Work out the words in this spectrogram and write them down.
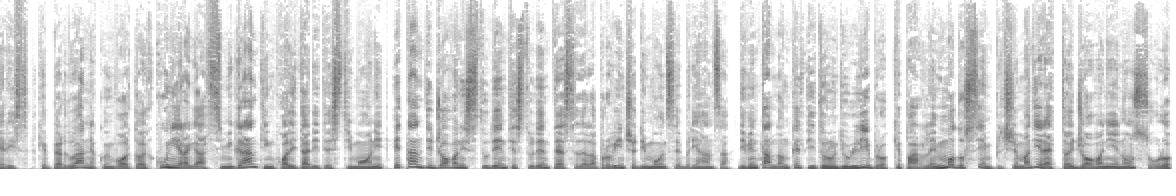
Iris che per due anni ha coinvolto alcuni ragazzi migranti in qualità di testimoni e tanti giovani studenti e studentesse della provincia di Monza e Brianza, diventando anche il titolo di un libro che parla in modo semplice ma diretto ai giovani e non solo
